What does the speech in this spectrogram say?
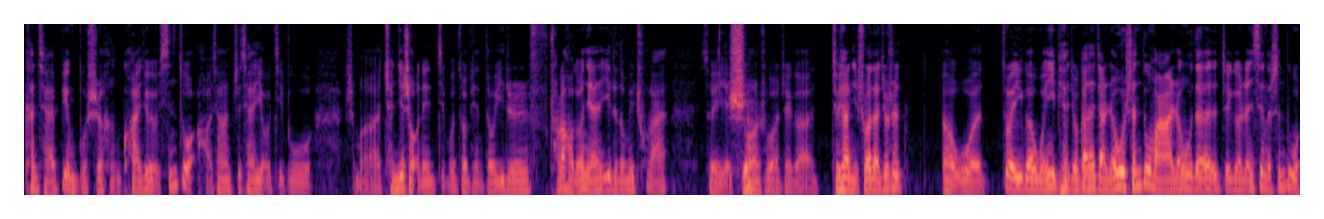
看起来并不是很快就有新作，好像之前有几部。什么拳击手那几部作品都一直传了好多年，一直都没出来，所以也希望说这个，就像你说的，就是，呃，我作为一个文艺片，就刚才讲人物深度嘛，人物的这个人性的深度，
